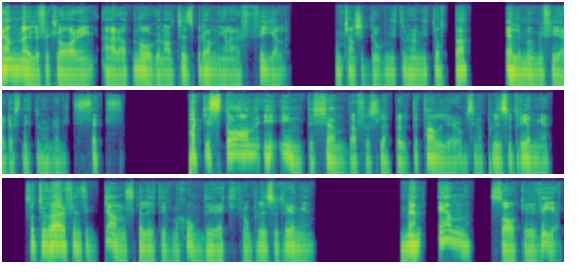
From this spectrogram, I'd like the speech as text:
En möjlig förklaring är att någon av tidsbedömningarna är fel. Hon kanske dog 1998 eller mumifierades 1996. Pakistan är inte kända för att släppa ut detaljer om sina polisutredningar, så tyvärr finns det ganska lite information direkt från polisutredningen. Men en sak vi vet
